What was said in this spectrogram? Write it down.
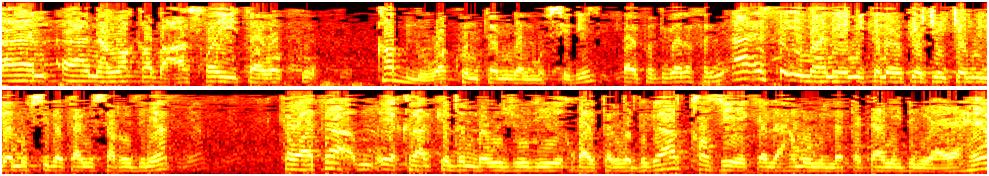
الآن وقد عصيت وكو قبل وكنت من المفسدين. فقال فرمي آه است إيماني؟ أني كلو بيجي كويل مفسدة كان يسر الدنيا. كواتا إقرار كدن بوجود خواي قضية كلهم ملة كاني دنيا هي.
